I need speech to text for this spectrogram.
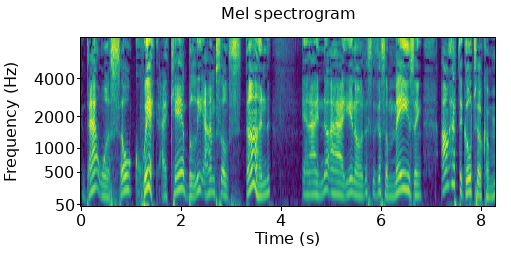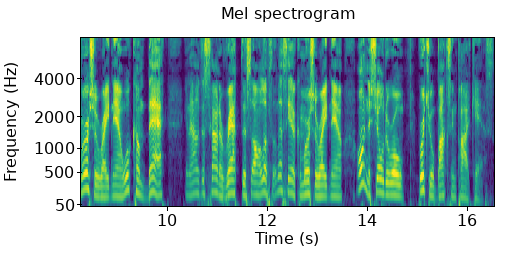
that was so quick. I can't believe I'm so stunned. And I know, I you know, this is just amazing. I'll have to go to a commercial right now. We'll come back and I'll just kind of wrap this all up. So let's hear a commercial right now on the Shoulder Roll Virtual Boxing Podcast.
